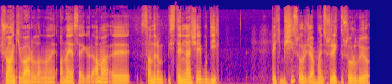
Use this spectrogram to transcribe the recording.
Şu anki var olan ana- anayasaya göre ama e, sanırım istenilen şey bu değil. Peki bir şey soracağım hani sürekli soruluyor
